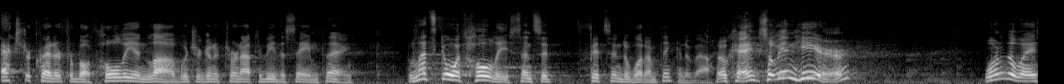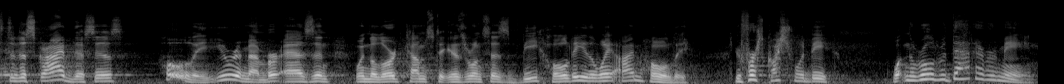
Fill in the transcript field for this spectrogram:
extra credit for both holy and love, which are going to turn out to be the same thing. But let's go with holy since it fits into what I'm thinking about. Okay? So in here, one of the ways to describe this is holy. You remember, as in when the Lord comes to Israel and says, Be holy the way I'm holy. Your first question would be, What in the world would that ever mean?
